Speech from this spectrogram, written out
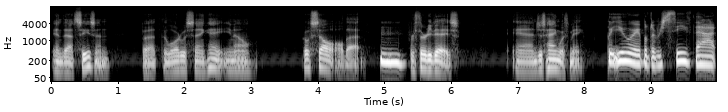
in that season, but the Lord was saying, hey, you know, go sell all that mm. for 30 days and just hang with me. But you were able to receive that,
